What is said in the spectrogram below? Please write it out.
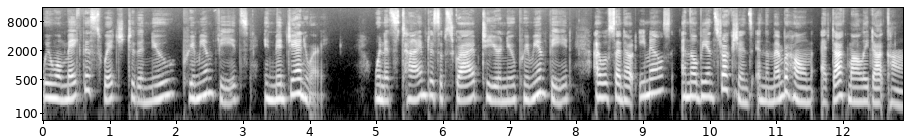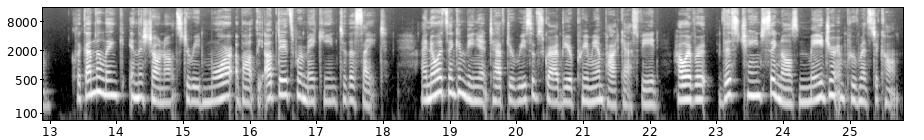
We will make the switch to the new premium feeds in mid January. When it's time to subscribe to your new premium feed, I will send out emails and there'll be instructions in the member home at docmolly.com. Click on the link in the show notes to read more about the updates we're making to the site. I know it's inconvenient to have to resubscribe to your premium podcast feed. However, this change signals major improvements to come.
